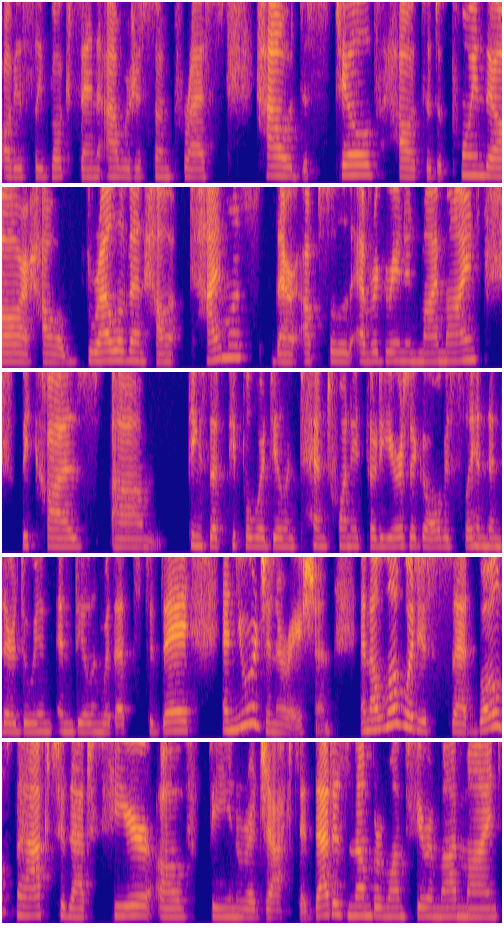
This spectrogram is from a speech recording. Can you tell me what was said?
obviously, books, and I was just so impressed how distilled, how to the point they are, how relevant, how timeless. They're absolute evergreen in my mind because um, things that people were dealing 10 20 30 years ago obviously and then they're doing and dealing with that today and your generation. And i love what you said boils back to that fear of being rejected. That is number one fear in my mind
